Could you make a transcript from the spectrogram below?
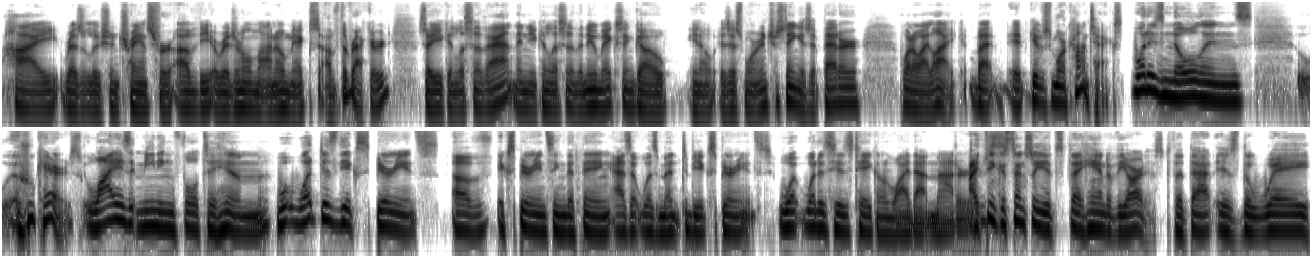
high resolution transfer of the original mono mix of the record. So you can listen to that, and then you can listen to the new mix and go, you know, is this more interesting? Is it better? What do I like? But it gives more context. What is Nolan's? Who cares? Why is it meaningful to him? What, what does the experience of experiencing the thing as it was meant to be experienced? What What is his take on why that matters? I think essentially it's the hand of the artist. That that is the way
